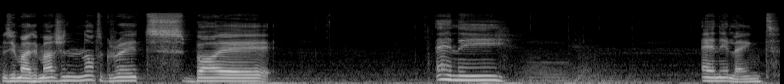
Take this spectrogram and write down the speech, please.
As you might imagine, not great by any any length.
